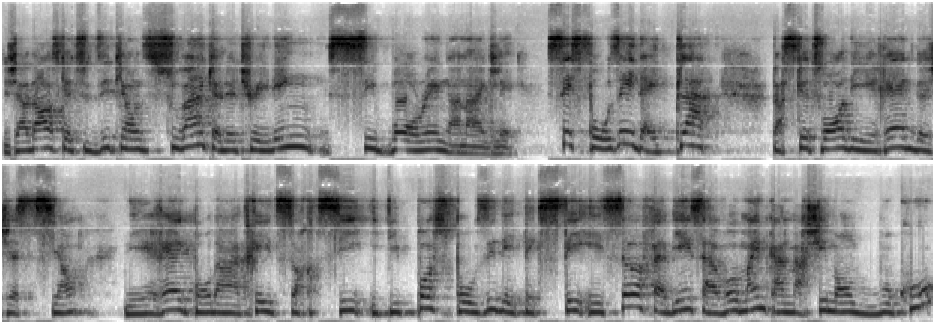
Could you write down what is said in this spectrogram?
J'adore ce que tu dis. Puis on dit souvent que le trading, c'est boring en anglais. C'est supposé d'être plate parce que tu vas avoir des règles de gestion, des règles pour d'entrée et de sortie. Il n'est pas supposé d'être excité. Et ça, Fabien, ça va même quand le marché monte beaucoup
